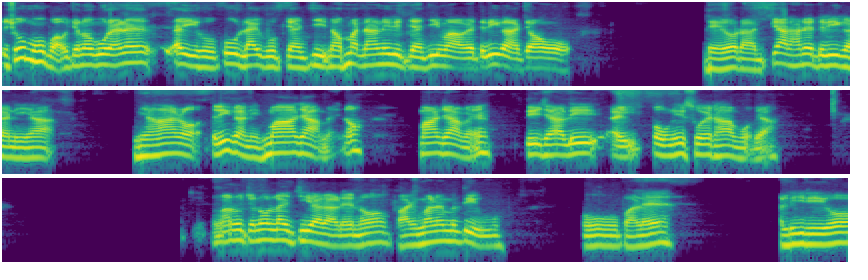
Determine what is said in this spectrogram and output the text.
တချို့မဟုတ်ပါဘူးကျွန်တော်ကိုယ်တိုင်လည်းအဲ့ဒီဟိုကို live ကိုပြန်ကြည့်နောက်မှတ်တမ်းလေးတွေပြန်ကြည့်မှပဲတတိကံအကြောင်းကိုတယ်တော့ဒါပြထားတဲ့တတိကံတွေက များတော့တတိကံတွေမှားကြမယ်နော်မှားကြမယ်တေချာလေးအဲ့ပုံလေးဆွဲထားပေါ့ဗျာငါတို့ကျွန်တော်လိုက်ကြည့်ရတာလဲနော်ဘာတွေမှလည်းမသိဘူးဟိုဗာလဲအလီတွေရော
